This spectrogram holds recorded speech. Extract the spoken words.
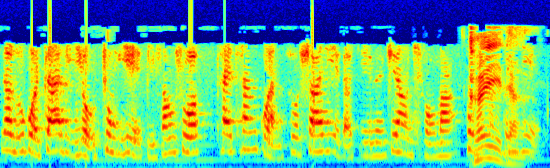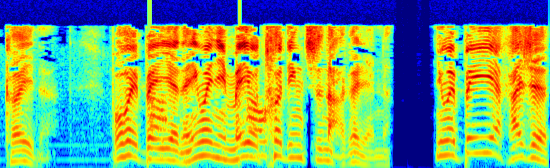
那如果家里有种业，比方说开餐馆做沙业的，也能这样求吗？可以的可以的，不会背业的，因为你没有哦特定指哪个人呢，因为背业还是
